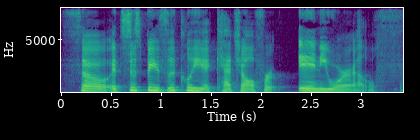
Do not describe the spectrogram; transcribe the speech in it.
So it's just basically a catch-all for anywhere else.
